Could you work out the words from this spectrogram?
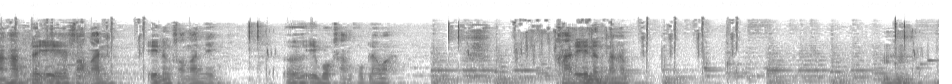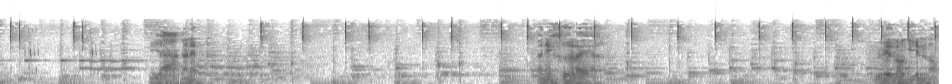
นะครับ ได้ A สองอัน A หนึ่งสองอันเองเออ A บวกสามครบแล้วอะขาด A หนึ่งนะครับอือยากนะเนี่ย อันนี้คืออะไรอะ อีเวนต์ล็อกอินเหรอ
